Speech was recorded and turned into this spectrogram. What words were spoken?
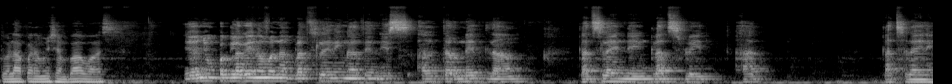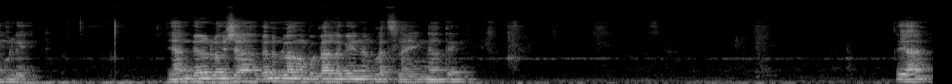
wala pa naman siyang bawas. Yan yung paglagay naman ng clutch lining natin is alternate lang. Clutch lining, clutch plate, at clutch lining uli. Yan, ganun lang siya. Ganun lang ang paglalagay ng clutch lining natin. Ayan.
